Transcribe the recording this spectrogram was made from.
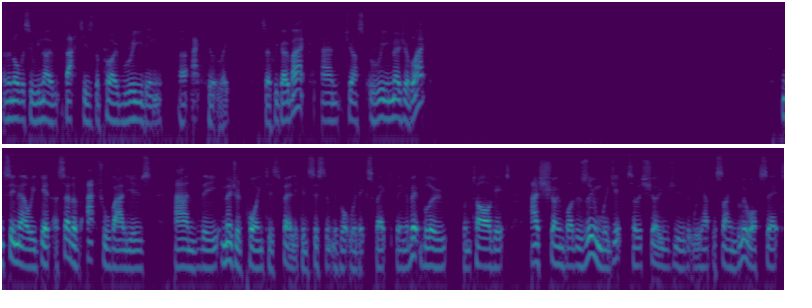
And then obviously we know that that is the probe reading uh, accurately. So if we go back and just remeasure black, you can see now we get a set of actual values and the measured point is fairly consistent with what we'd expect, being a bit blue from target, as shown by the zoom widget. So this shows you that we have the same blue offset,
